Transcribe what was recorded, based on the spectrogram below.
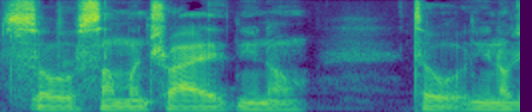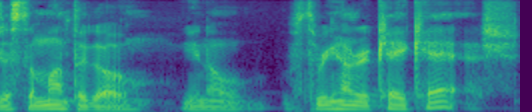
So someone tried, you know, to, you know, just a month ago, you know, 300K cash.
